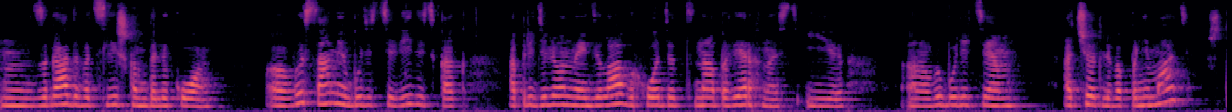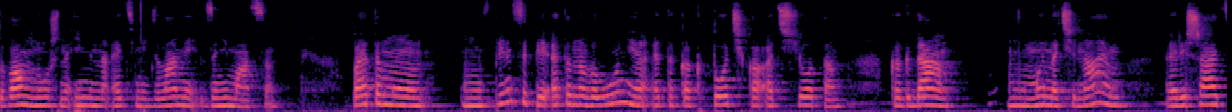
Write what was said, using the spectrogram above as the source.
загадывать слишком далеко. Э, вы сами будете видеть, как определенные дела выходят на поверхность, и э, вы будете отчетливо понимать, что вам нужно именно этими делами заниматься. Поэтому в принципе, это новолуние, это как точка отсчета, когда мы начинаем решать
